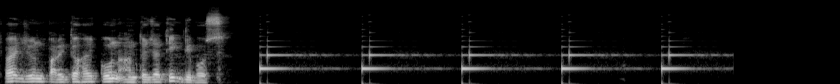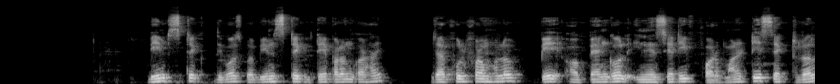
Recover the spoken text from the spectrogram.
ছয় জুন পালিত হয় কোন আন্তর্জাতিক দিবস? বিমস্টেক দিবস বা বিমস্টেক ডে পালন করা হয়, যার ফুল ফর্ম হলো Bay of Bengal initiative for multi sectoral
